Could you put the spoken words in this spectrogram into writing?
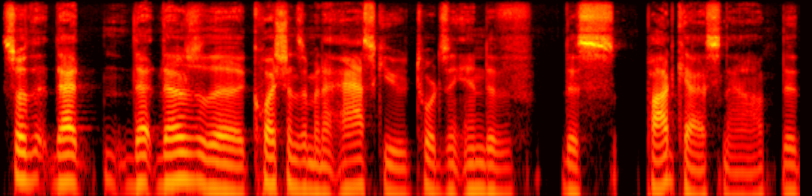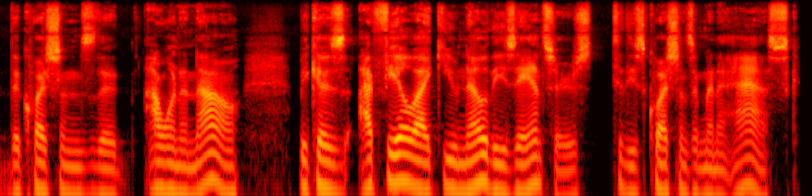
So th- that that those are the questions I'm going to ask you towards the end of this podcast now. The the questions that I want to know because I feel like you know these answers to these questions I'm going to ask.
